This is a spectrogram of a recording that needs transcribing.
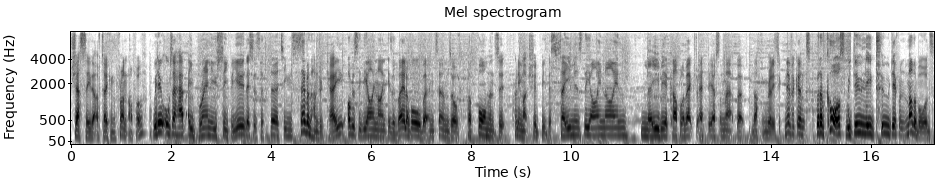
chassis that I've taken the front off of. We do also have a brand new CPU. This is the 13700K. Obviously the i9 is available, but in terms of performance, it pretty much should be the same as the i9 maybe a couple of extra FPS on that, but nothing really significant. But of course, we do need two different motherboards,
